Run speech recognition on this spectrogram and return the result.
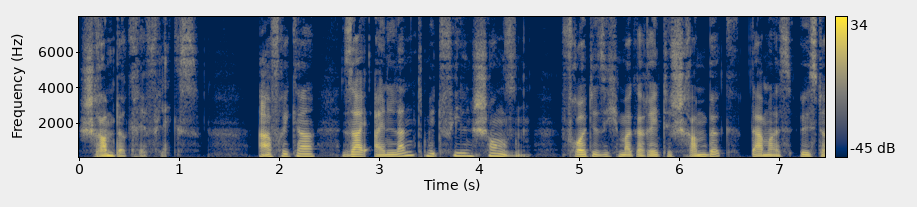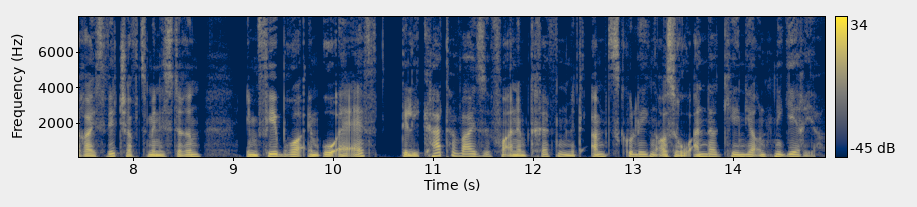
Schramböck-Reflex. Afrika sei ein Land mit vielen Chancen, freute sich Margarete Schramböck, damals Österreichs Wirtschaftsministerin, im Februar im ORF delikaterweise vor einem Treffen mit Amtskollegen aus Ruanda, Kenia und Nigeria.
